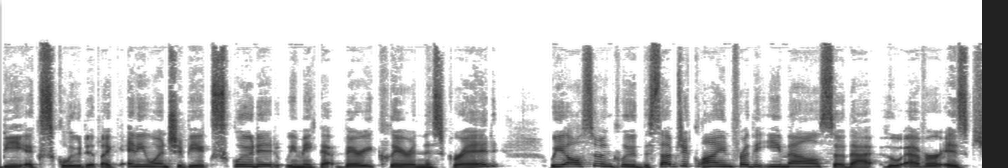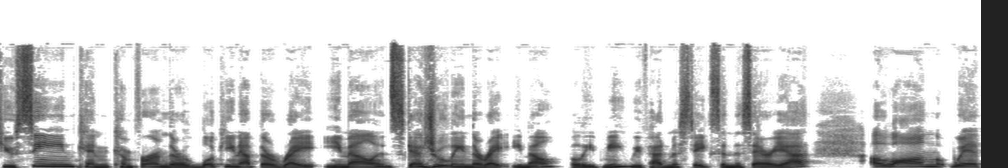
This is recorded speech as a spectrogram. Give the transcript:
be excluded, like anyone should be excluded, we make that very clear in this grid. We also include the subject line for the email so that whoever is QCing can confirm they're looking at the right email and scheduling the right email. Believe me, we've had mistakes in this area along with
